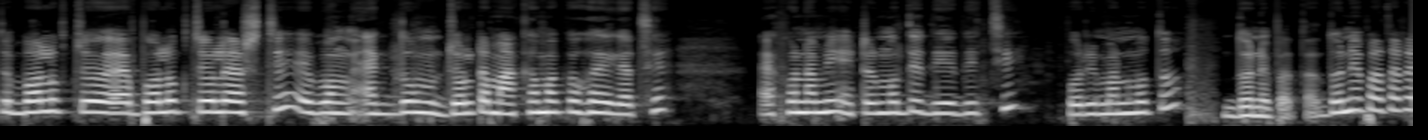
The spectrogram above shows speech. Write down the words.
তো বলক বলক চলে আসছে এবং একদম জলটা মাখা মাখা হয়ে গেছে। এখন আমি এটার মধ্যে দিয়ে দিচ্ছি। পরিমাণ মতো ধনে পাতা। ধনে পাতাটা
